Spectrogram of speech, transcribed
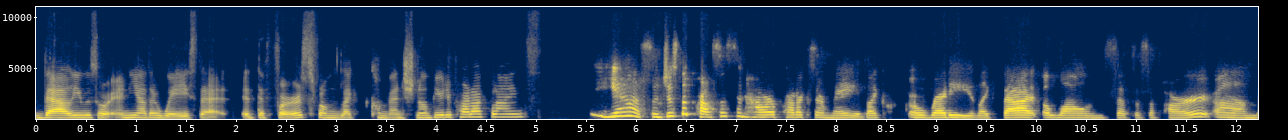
values or any other ways that it differs from like conventional beauty product lines? Yeah, so just the process and how our products are made, like already, like that alone sets us apart. Um,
